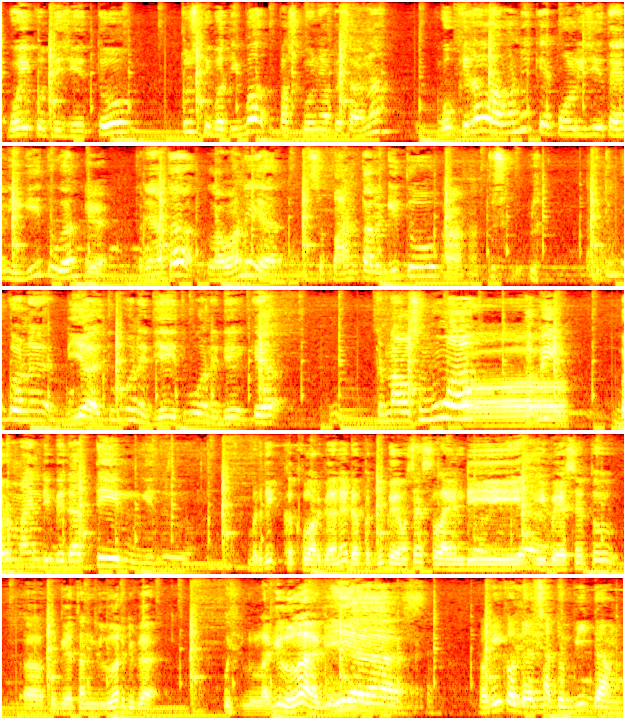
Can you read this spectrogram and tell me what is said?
Gue ikut di situ, terus tiba-tiba pas gue nyampe sana, gue kira lawannya kayak polisi TNI gitu kan. Iya. Ternyata lawannya ya sepantar gitu. Aha. Terus lah, itu bukannya dia, itu bukannya dia, itu bukannya dia kayak kenal semua, Oh. tapi bermain di beda tim gitu. Berarti kekeluargaannya dapat juga ya maksudnya selain di Iya. IBS-nya tuh eh, kegiatan di luar juga wih lu lagi lu lagi. Iya. bagi kalau dari satu bidang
